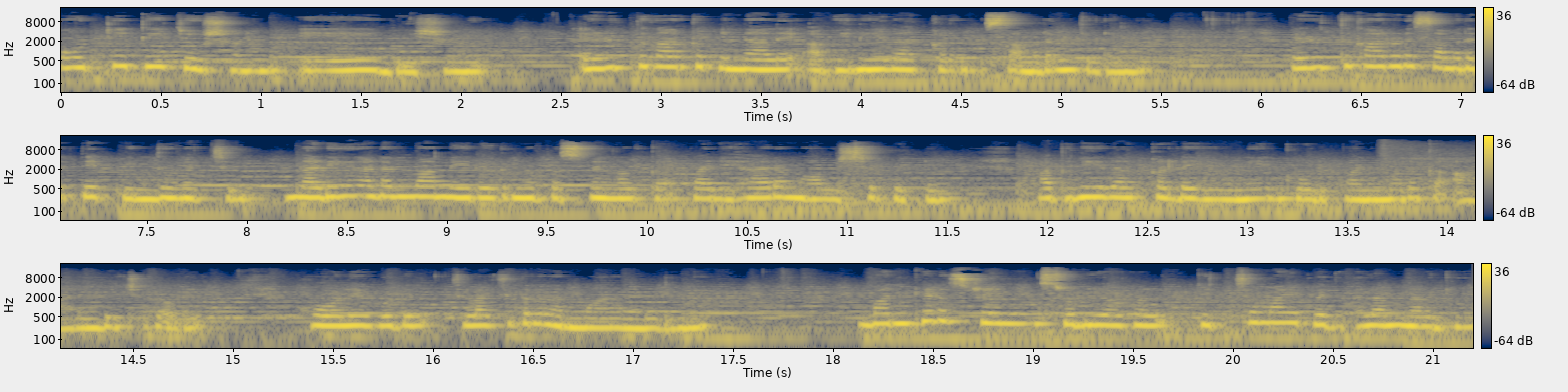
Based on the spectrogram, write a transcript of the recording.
ഒ ടി ടി ചൂഷണം എ ഐ ഭീഷണി. എഴുത്തുകാർക്ക് പിന്നാലെ അഭിനേതാക്കളും സമരം തുടങ്ങി. എഴുത്തുകാരുടെ സമരത്തെ പിന്തുണച്ചും നടീനടന്മാർ നേരിടുന്ന പ്രശ്നങ്ങൾക്ക് പരിഹാരം ആവശ്യപ്പെട്ടും അഭിനേതാക്കളുടെ യൂണിയൻ കൂടി പണിമുടക്ക് ആരംഭിച്ചതോടെ ഹോളിവുഡിൽ ചലച്ചിത്ര നിർമ്മാണം മുടങ്ങി. വൻകിട സ്ട്രീമിംഗ് സ്റ്റുഡിയോകൾ തുച്ഛമായ പ്രതിഫലം നൽകി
